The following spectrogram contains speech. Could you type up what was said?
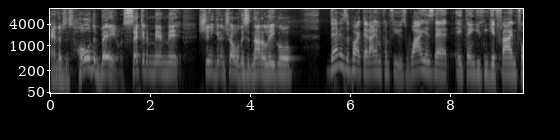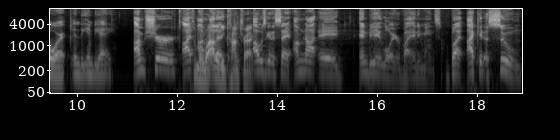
And there's this whole debate on Second Amendment. Should he get in trouble? This is not illegal. that is the part that I am confused. Why is that a thing you can get fined for in the NBA? I'm sure. I, It's a I'm not morality a- contract. I was gonna say I'm not a NBA lawyer by any means, but I could assume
